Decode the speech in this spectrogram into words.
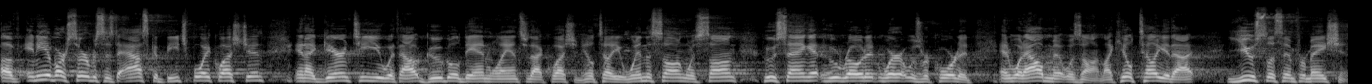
of any of our services to ask a Beach Boy question, and I guarantee you, without Google, Dan will answer that question. He'll tell you when the song was sung, who sang it, who wrote it, where it was recorded, and what album it was on. Like, he'll tell you that. Useless information.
